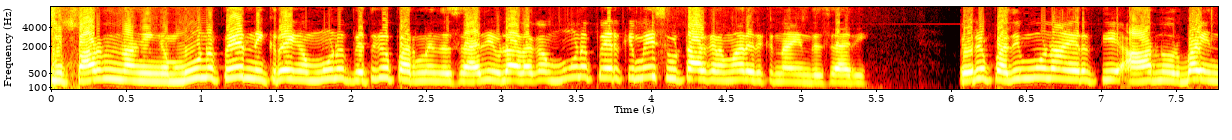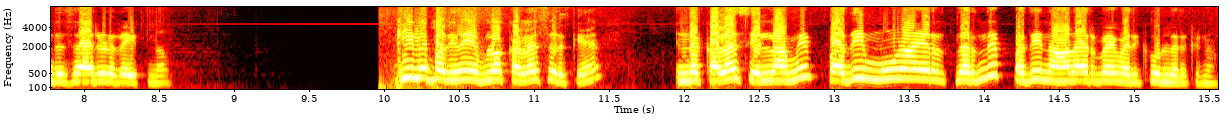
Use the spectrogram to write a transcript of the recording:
இங்க பாருங்க நாங்க இங்க மூணு பேர் நிக்கிறோம். இங்க மூணு பேத்துக்கு பாருங்க இந்த சாரி இவ்வளவு அழகா மூணு பேருக்குமே சூட் ஆகுற மாதிரி இருக்குண்ணா இந்த சாரி வெறும் பதிமூணாயிரத்தி அறுநூறு ரூபாய் இந்த சாரியோட ரேட்னா கீழே பாத்தீங்கன்னா எவ்வளவு கலர்ஸ் இருக்கு? இந்த கலர்ஸ் எல்லாமே பதிமூணாயிரத்துல இருந்து பதினாலாயிரம் ரூபாய் வரைக்கும் உள்ள இருக்குண்ணா.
